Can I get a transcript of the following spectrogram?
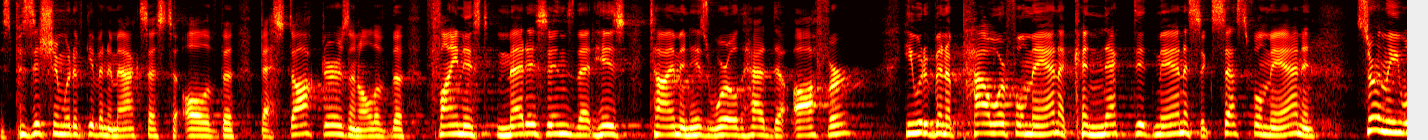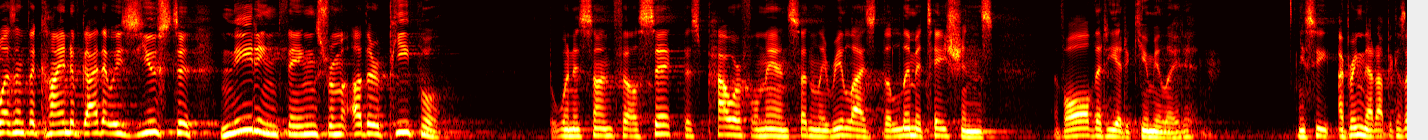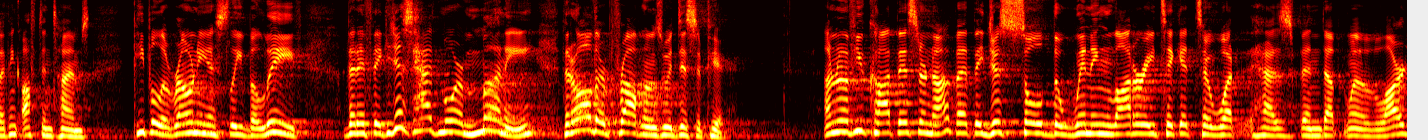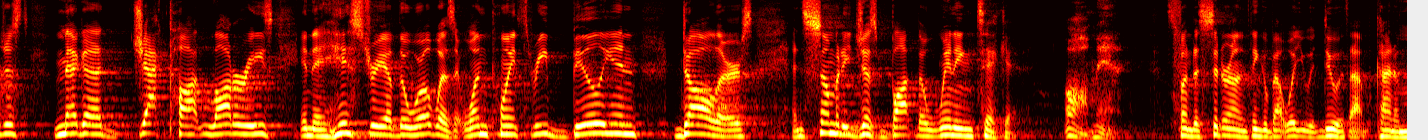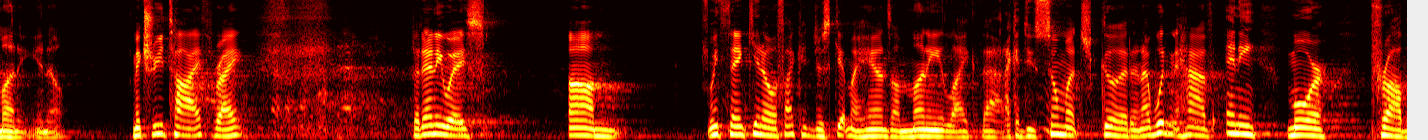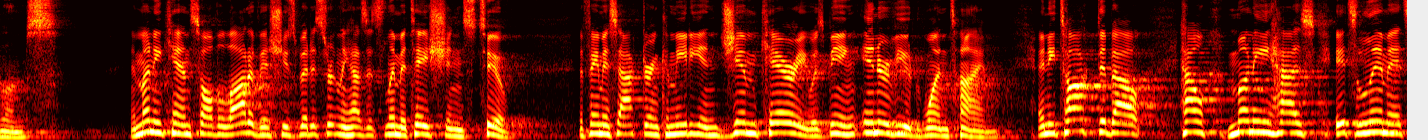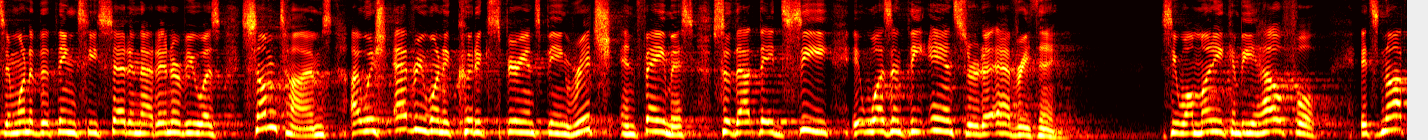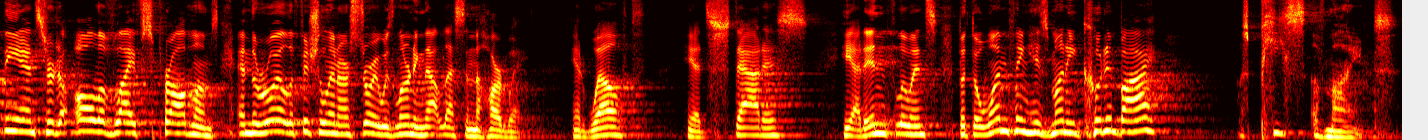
His position would have given him access to all of the best doctors and all of the finest medicines that his time and his world had to offer. He would have been a powerful man, a connected man, a successful man, and certainly he wasn't the kind of guy that was used to needing things from other people. But when his son fell sick, this powerful man suddenly realized the limitations of all that he had accumulated. You see, I bring that up because I think oftentimes people erroneously believe that if they just had more money, that all their problems would disappear. I don't know if you caught this or not, but they just sold the winning lottery ticket to what has been dubbed one of the largest mega jackpot lotteries in the history of the world. Was it 1.3 billion dollars? And somebody just bought the winning ticket. Oh man, it's fun to sit around and think about what you would do with that kind of money, you know. Make sure you tithe, right? But, anyways, um, we think, you know, if I could just get my hands on money like that, I could do so much good and I wouldn't have any more problems. And money can solve a lot of issues, but it certainly has its limitations too. The famous actor and comedian Jim Carrey was being interviewed one time, and he talked about how money has its limits. And one of the things he said in that interview was Sometimes I wish everyone could experience being rich and famous so that they'd see it wasn't the answer to everything. You see, while money can be helpful, It's not the answer to all of life's problems. And the royal official in our story was learning that lesson the hard way. He had wealth, he had status, he had influence, but the one thing his money couldn't buy peace of mind.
